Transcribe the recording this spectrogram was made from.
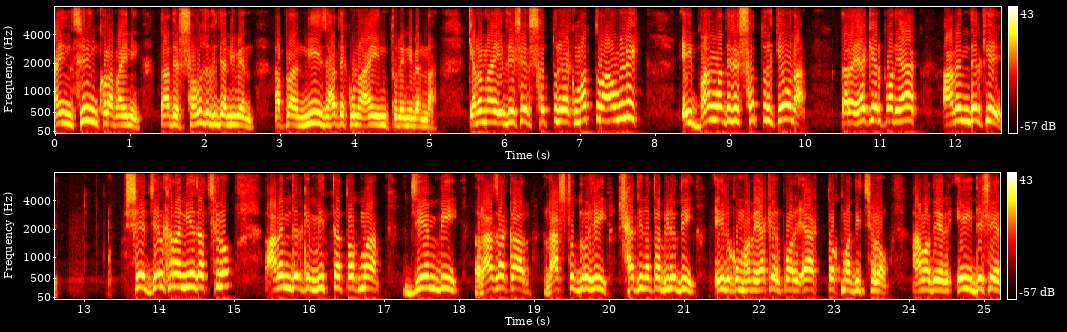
আইন শৃঙ্খলা বাহিনী তাদের সহযোগিতা নেবেন। আপনারা নিজ হাতে কোনো আইন তুলে নেবেন না। কেননা দেশের শত্রু একমাত্র আওয়ামী লীগ। এই বাংলাদেশের শত্রু কেউ না। তারা একের পর এক আলেমদেরকে সে জেলখানা নিয়ে যাচ্ছিল। আলেমদেরকে মিথ্যা তকমা জিএমবি রাজাকার, রাষ্ট্রদ্রোহী, স্বাধীনতা বিরোধী এইরকম ভাবে একের পর এক তকমা দিচ্ছিল। আমাদের এই দেশের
